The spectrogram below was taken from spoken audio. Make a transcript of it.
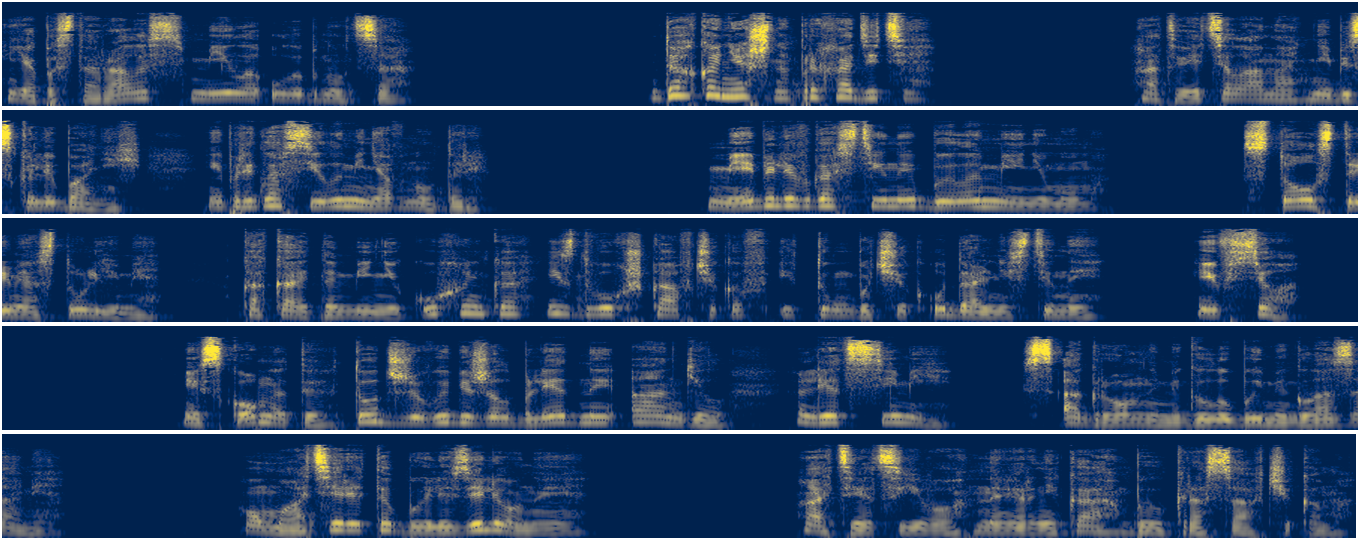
Я постаралась мило улыбнуться. «Да, конечно, проходите», — ответила она не без колебаний и пригласила меня внутрь. Мебели в гостиной было минимум. Стол с тремя стульями, какая-то мини-кухонька из двух шкафчиков и тумбочек у дальней стены. И все. Из комнаты тут же выбежал бледный ангел лет семи, с огромными голубыми глазами. У матери-то были зеленые. Отец его наверняка был красавчиком.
